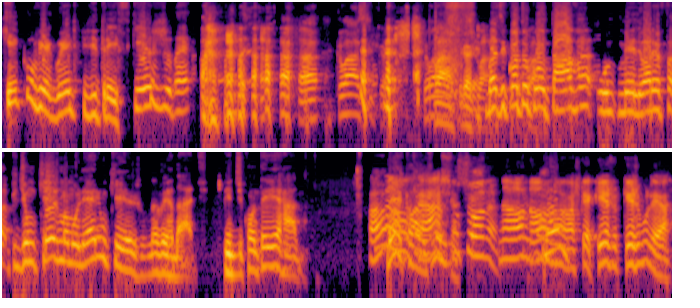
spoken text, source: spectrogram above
que com vergonha de pedir três queijos, né? clássica, clássica, clássica. Mas enquanto eu contava, o melhor é pedir um queijo, uma mulher e um queijo, na verdade. Pedi, contei errado. Ah, né, não, claro, não funciona. Não, não, não, eu acho que é queijo, queijo, mulher.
